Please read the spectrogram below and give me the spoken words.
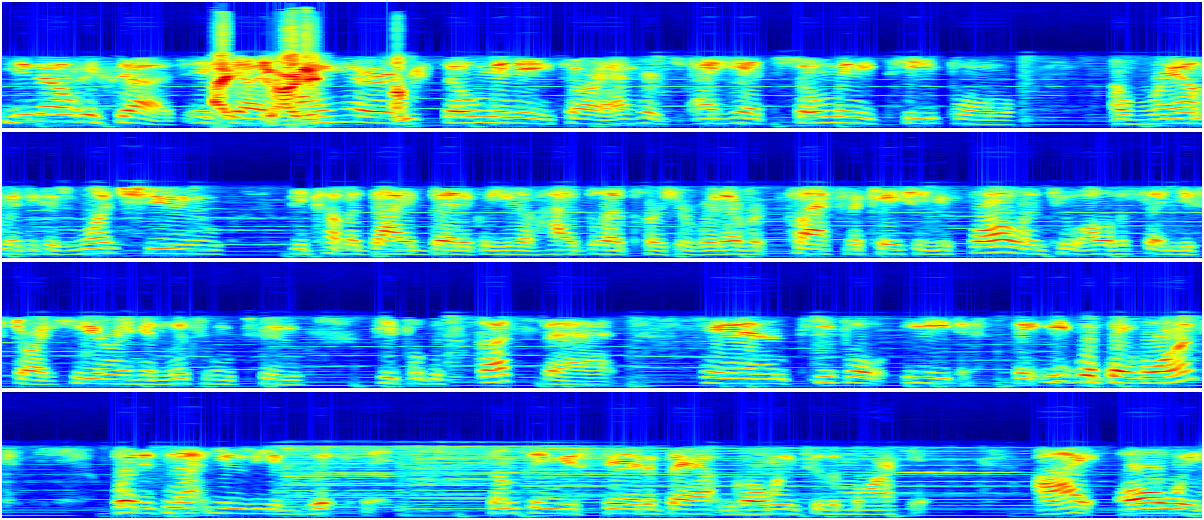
You know, it does. It I does. Started, I heard um, so many. Sorry, I heard. I had so many people around me because once you become a diabetic or you have high blood pressure, whatever classification you fall into, all of a sudden you start hearing and listening to people discuss that, and people eat. They eat what they want, but it's not usually a good thing. Something you said about going to the market. I always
